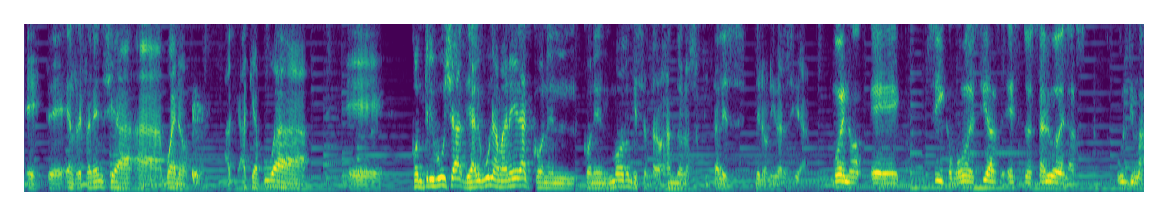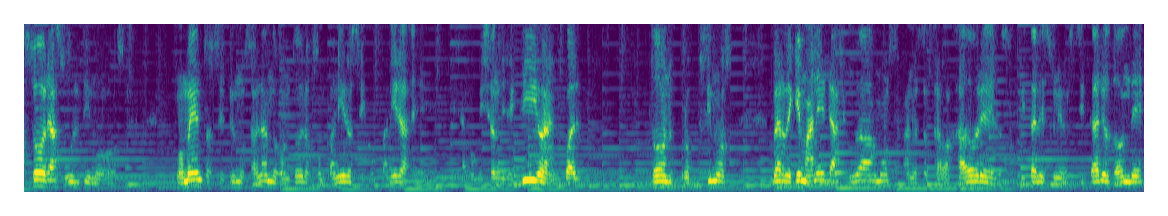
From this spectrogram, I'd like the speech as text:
este, en referencia a, bueno, a, que Apúa eh, contribuya de alguna manera con el, con el modo en que se está trabajando en los hospitales de la universidad. Bueno, sí, como vos decías, esto es algo de las últimas horas, últimos momentos estuvimos hablando con todos los compañeros y compañeras de, de la comisión directiva, en el cual todos nos propusimos ver de qué manera ayudábamos a nuestros trabajadores de los hospitales universitarios, donde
